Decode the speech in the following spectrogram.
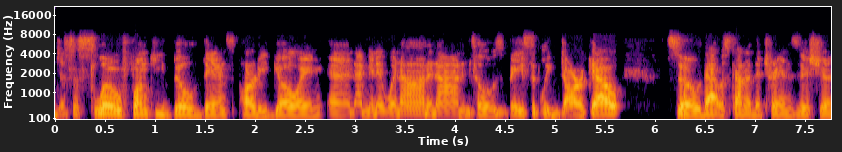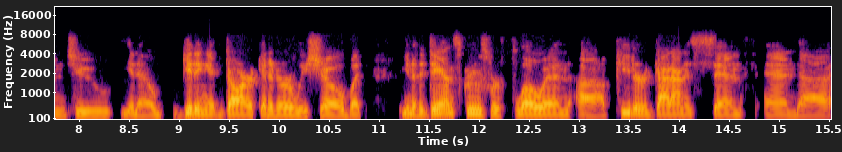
just a slow, funky build dance party going, and I mean, it went on and on until it was basically dark out. So that was kind of the transition to, you know, getting it dark at an early show. But, you know, the dance grooves were flowing. Uh, Peter got on his synth and, uh,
